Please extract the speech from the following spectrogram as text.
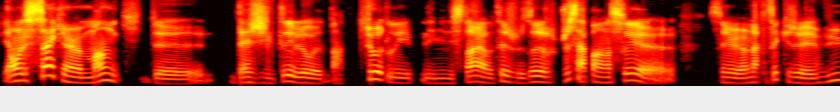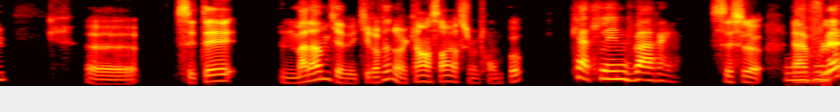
Puis on le sent qu'il y a un manque de d'agilité là, dans tous les, ministères. je veux dire, juste à penser, euh, c'est un article que j'avais vu c'était une madame qui, avait, qui revenait d'un cancer, si je ne me trompe pas. Kathleen Varin. C'est ça. Elle mmh voulait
